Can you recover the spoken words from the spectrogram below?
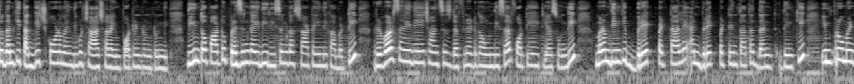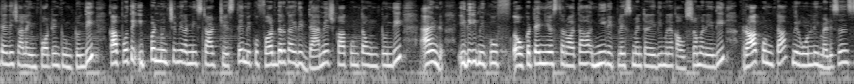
సో దానికి తగ్గించుకోవడం అనేది కూడా చాలా చాలా ఇంపార్టెంట్ ఉంటుంది. దీంతో పాటు ప్రెసెంట్గా ఇది రీసెంట్గా స్టార్ట్ అయింది కాబట్టి రివర్స్ అనేది ఏ ఛాన్సెస్ డెఫినెట్గా ఉంది సార్ ఫార్టీ ఎయిట్ ఇయర్స్ ఉంది. మనం దీనికి బ్రేక్ పెట్టాలి అండ్ బ్రేక్ పెట్టిన తర్వాత దాని దీనికి ఇంప్రూవ్మెంట్ అనేది చాలా ఇంపార్టెంట్ ఉంటుంది. కాకపోతే ఇప్పటి నుంచే మీరు అన్ని స్టార్ట్ చేస్తే మీకు ఫర్దర్గా ఇది డ్యామేజ్ కాకుండా ఉంటుంది. అండ్ ఇది మీకు ఒక టెన్ ఇయర్స్ తర్వాత నీ రీప్లేస్మెంట్ అనేది మనకు అవసరం అనేది రాకుండా మీరు only medicines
